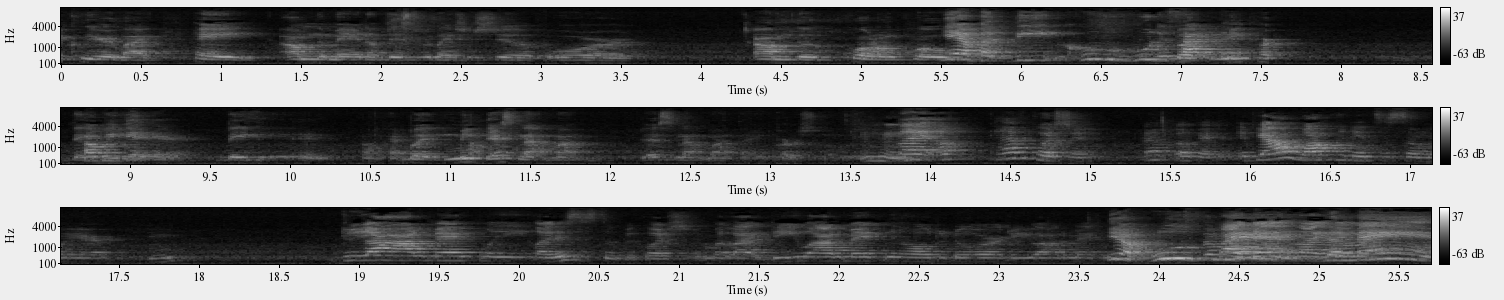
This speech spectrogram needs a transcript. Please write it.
very clear, like, hey, I'm the man of this relationship, or I'm the quote unquote. Yeah, but the who who But decided me per- they How we did. get here? They did. Okay. But me, that's not my that's not my thing personally. Mhm. Like, I have a question. Okay, if y'all walking into somewhere, Mhm. Do y'all automatically like this is a stupid question, but like, do you automatically hold the door? Do you automatically? Yeah, who's the Like man? that, like the man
